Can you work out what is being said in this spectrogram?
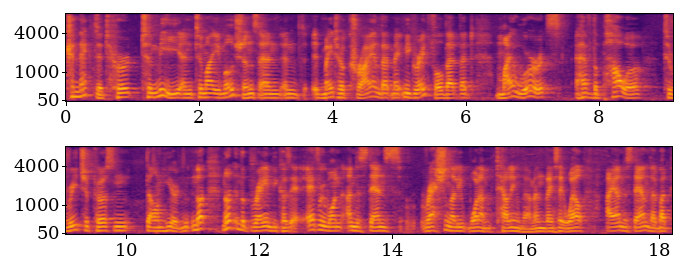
connected her to me and to my emotions and and it made her cry and that made me grateful that that my words have the power to reach a person down here. Not not in the brain because everyone understands rationally what i'm telling them and they say well i understand that but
